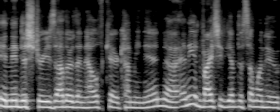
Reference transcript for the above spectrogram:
in industries other than healthcare coming in. Uh, any advice you'd give to someone who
